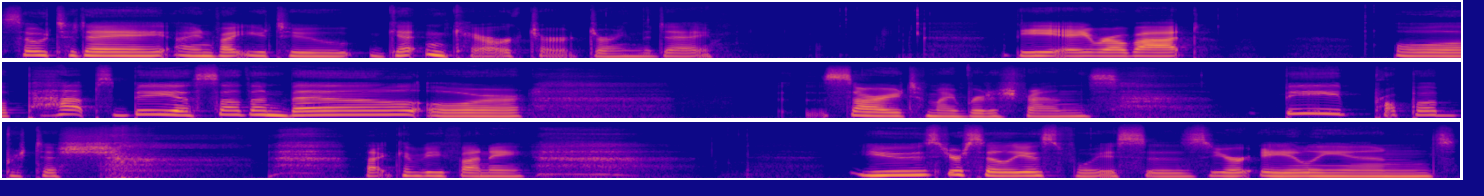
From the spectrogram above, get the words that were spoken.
So today, I invite you to get in character during the day be a robot, or perhaps be a Southern Belle, or sorry to my British friends, be proper British. that can be funny. Use your silliest voices, your aliens,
